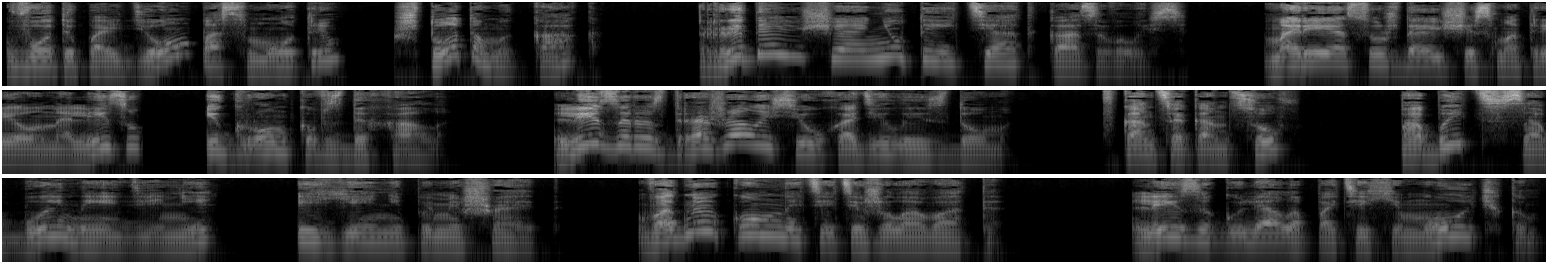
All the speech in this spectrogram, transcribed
Вот и пойдем посмотрим, что там и как». Рыдающая Анюта идти отказывалась. Мария осуждающе смотрела на Лизу и громко вздыхала. Лиза раздражалась и уходила из дома. В конце концов, побыть с собой наедине и ей не помешает. В одной комнате тяжеловато. Лиза гуляла по тихим улочкам,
